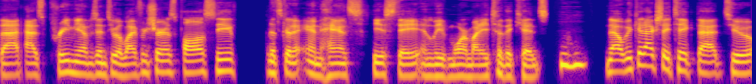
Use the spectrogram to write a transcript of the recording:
that as premiums into a life insurance policy. that's going to enhance the estate and leave more money to the kids. Mm-hmm. Now, we could actually take that to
